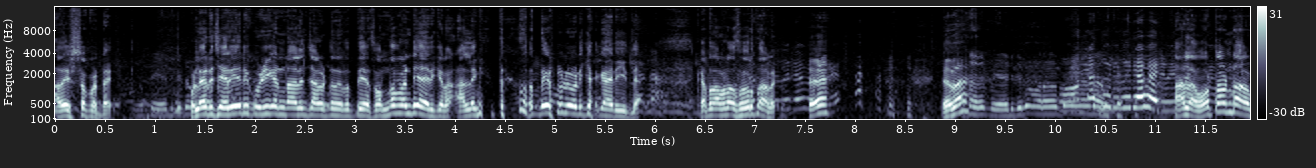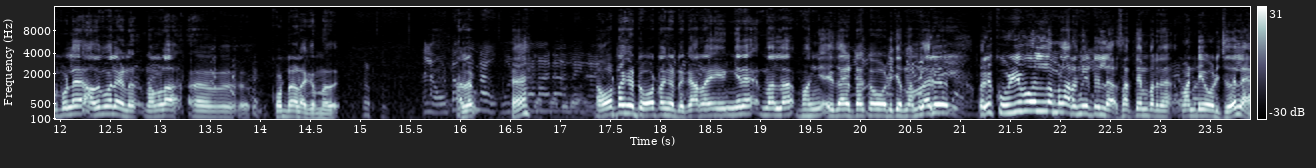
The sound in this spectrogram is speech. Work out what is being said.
അത് ഇഷ്ടപ്പെട്ട്. പുള്ളി ഒരു ചെറിയൊരു കുഴി കണ്ടാലും ചവിട്ട് നിർത്തിയ സ്വന്തം വണ്ടി ആയിരിക്കണം അല്ലെങ്കിൽ ഇത്ര ശ്രദ്ധയോടുകൂടി ഓടിക്കാൻ കാര്യമില്ല. കാരണം നമ്മുടെ സുഹൃത്താണ്. ഏതാ? അല്ല ഓട്ടം ഉണ്ടാവും. പുള്ളി അതുപോലെയാണ് നമ്മളെ കൊണ്ടു നടക്കുന്നത് അല്ല ഏ? ഓട്ടം കിട്ടും ഓട്ടം കിട്ടും. കാരണം ഇങ്ങനെ നല്ല ഭംഗി ഇതായിട്ടൊക്കെ ഓടിക്കും നമ്മളൊരു ഒരു കുഴി പോലും നമ്മൾ അറിഞ്ഞിട്ടില്ല സത്യം പറഞ്ഞ വണ്ടി ഓടിച്ചത് അല്ലേ?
